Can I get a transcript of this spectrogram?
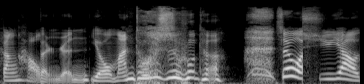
刚好本人有蛮多书的。所以我需要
